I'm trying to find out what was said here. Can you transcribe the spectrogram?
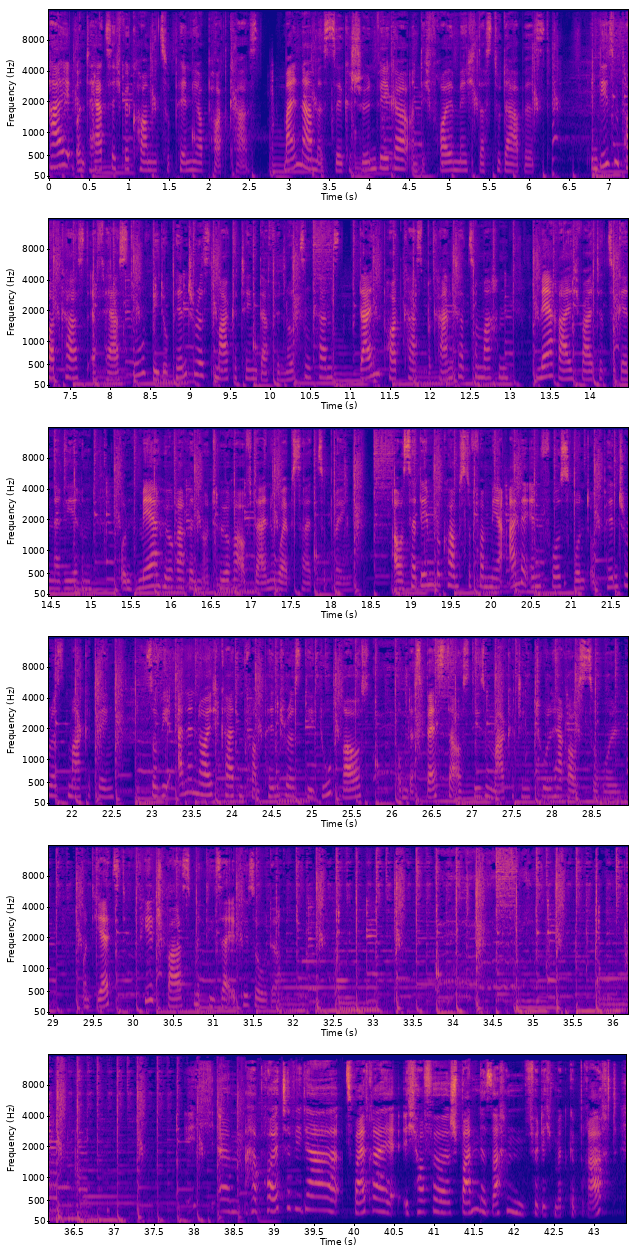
Hi und herzlich willkommen zu Pin Your Podcast. Mein Name ist Silke Schönweger und ich freue mich, dass du da bist. In diesem Podcast erfährst du, wie du Pinterest Marketing dafür nutzen kannst, deinen Podcast bekannter zu machen, mehr Reichweite zu generieren und mehr Hörerinnen und Hörer auf deine Website zu bringen. Außerdem bekommst du von mir alle Infos rund um Pinterest Marketing sowie alle Neuigkeiten von Pinterest, die du brauchst, um das Beste aus diesem Marketing-Tool herauszuholen. Und jetzt viel Spaß mit dieser Episode. Habe heute wieder zwei, drei, ich hoffe, spannende Sachen für dich mitgebracht.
